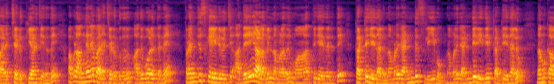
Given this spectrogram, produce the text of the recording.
വരച്ചെടുക്കുകയാണ് ചെയ്യുന്നത്. അപ്പോൾ അങ്ങനെ വരച്ചെടുക്കുന്നതും അതുപോലെ തന്നെ ഫ്രഞ്ച് സ്കെയിൽ വെച്ച് അതേ അളവിൽ നമ്മളത് മാർക്ക് ചെയ്തെടുത്ത് കട്ട് ചെയ്താലും നമ്മുടെ രണ്ട് സ്ലീവും നമ്മൾ രണ്ട് രീതിയിൽ കട്ട് ചെയ്താലും നമുക്ക് ആ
